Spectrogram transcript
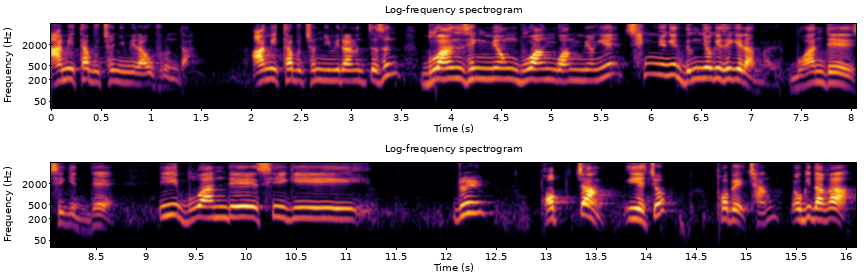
아미타 부처님이라고 부른다. 아미타 부처님이라는 뜻은 무한 생명, 무한 광명의 생명의 능력의 세계란 말이에요. 무한대 세계인데 이 무한대 세계를 법장 이해했죠? 법의 장 여기다가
